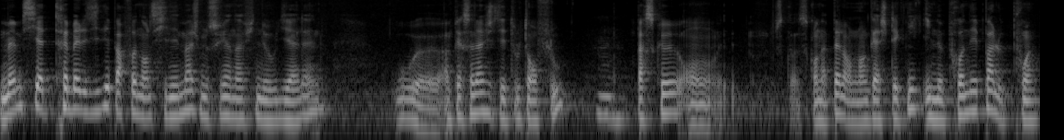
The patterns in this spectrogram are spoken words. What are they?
Même s'il y a de très belles idées parfois dans le cinéma, je me souviens d'un film de Woody Allen où euh, un personnage était tout le temps flou mmh. parce que on, ce qu'on appelle en langage technique, il ne prenait pas le point.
